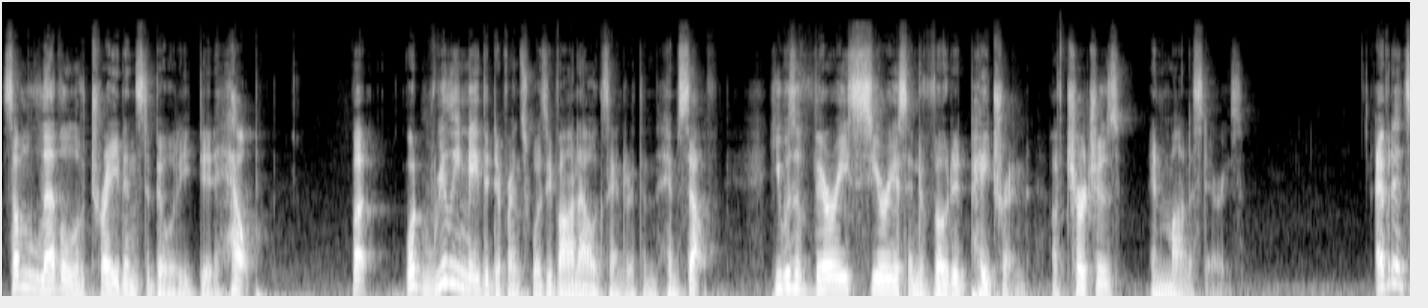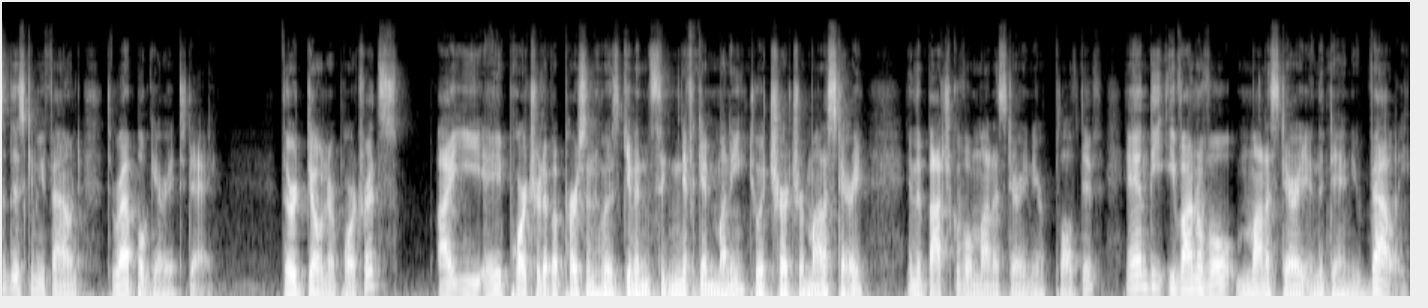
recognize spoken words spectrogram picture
some level of trade instability did help. But what really made the difference was Ivan Alexander himself. He was a very serious and devoted patron of churches and monasteries. Evidence of this can be found throughout Bulgaria today. There are donor portraits, i.e., a portrait of a person who has given significant money to a church or monastery, in the Bachkovo Monastery near Plovdiv, and the Ivanovo Monastery in the Danube Valley,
